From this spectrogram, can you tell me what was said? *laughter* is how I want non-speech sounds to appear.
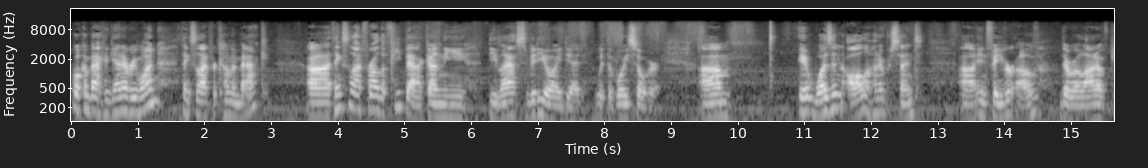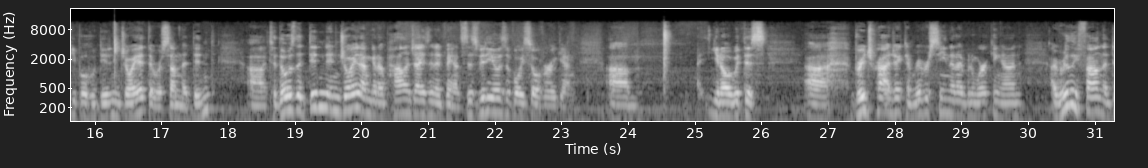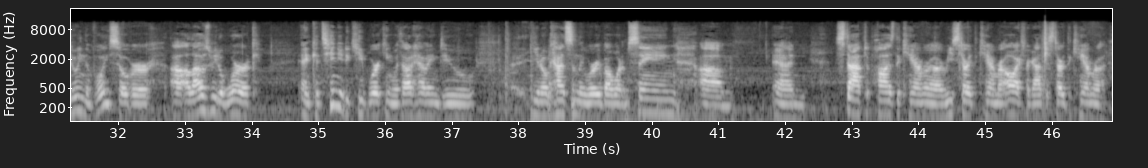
Welcome back again, everyone. Thanks a lot for coming back. Uh, thanks a lot for all the feedback on the the last video I did with the voiceover. Um, it wasn't all 100% uh, in favor of. There were a lot of people who did enjoy it. There were some that didn't. Uh, to those that didn't enjoy it, I'm going to apologize in advance. This video is a voiceover again. Um, you know, with this uh, bridge project and river scene that I've been working on, I really found that doing the voiceover uh, allows me to work and continue to keep working without having to, uh, you know, constantly worry about what I'm saying um, and stop to pause the camera, restart the camera. Oh, I forgot to start the camera.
